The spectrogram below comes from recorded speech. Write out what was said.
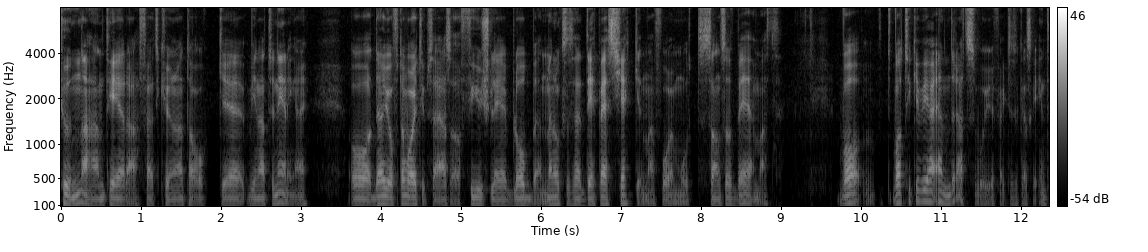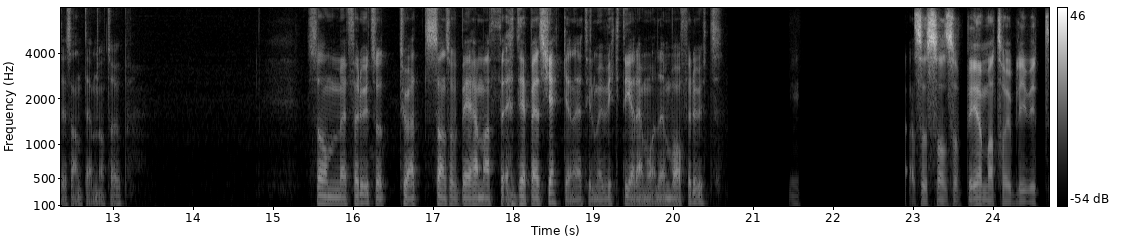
kunna hantera för att kunna ta och eh, vinna turneringar. Och det har ju ofta varit typ så här, alltså Fyrslayer, Blobben, men också så här DPS-checken man får mot Sons of Behemoth. Vad, vad tycker vi har ändrats vore ju faktiskt ett ganska intressant ämne att ta upp. Som förut så tror jag att Sons of Behemoth DPS-checken är till och med viktigare än vad den var förut. Alltså Sons of Behemoth har ju blivit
